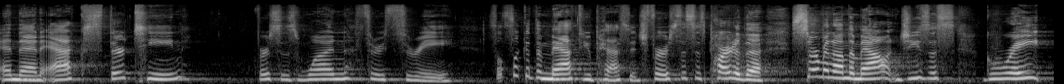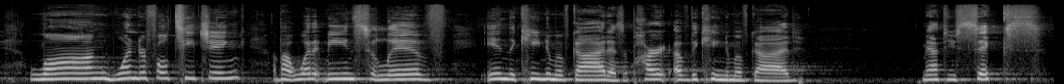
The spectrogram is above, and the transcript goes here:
and then Acts 13, verses 1 through 3. So let's look at the Matthew passage first. This is part of the Sermon on the Mount, Jesus' great, long, wonderful teaching about what it means to live in the kingdom of God as a part of the kingdom of God. Matthew 6,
